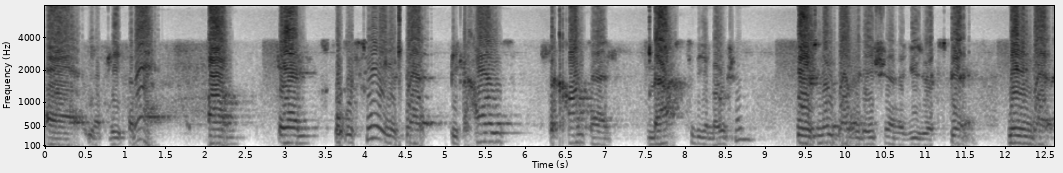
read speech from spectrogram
uh, you know pay for that. Um, and what we're seeing is that because the content maps to the emotion, there's no degradation in the user experience. Meaning that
